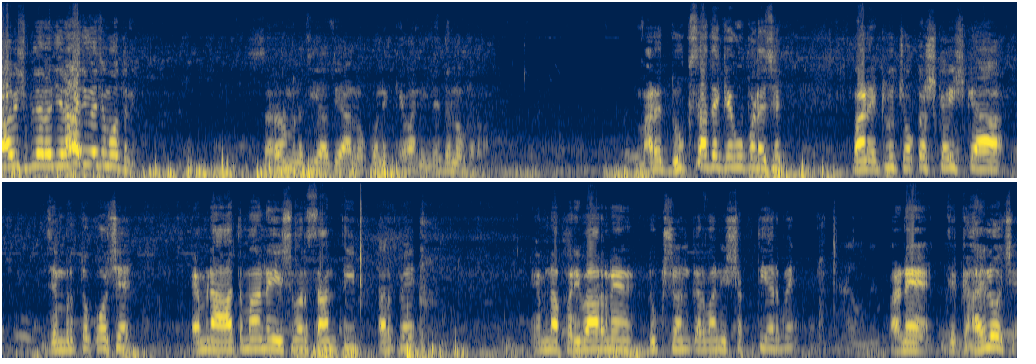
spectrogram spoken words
બાવીસ પિલર હજી રાહ જોઈએ છે મોતની. શરમ નથી આવતી આ લોકોને કેવા નિવેદનો કરવા. મારે દુઃખ સાથે કહેવું પડે છે, પણ એટલું ચોક્કસ કહીશ કે આ જે મૃતકો છે, એમના આત્માને ઈશ્વર શાંતિ અર્પે, એમના પરિવારને દુઃખ સહન કરવાની શક્તિ અર્પે અને જે ઘાયલો છે,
